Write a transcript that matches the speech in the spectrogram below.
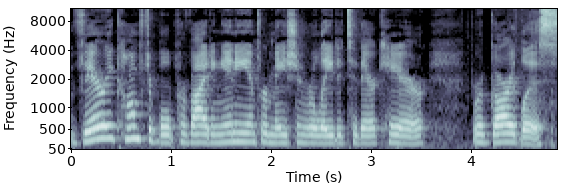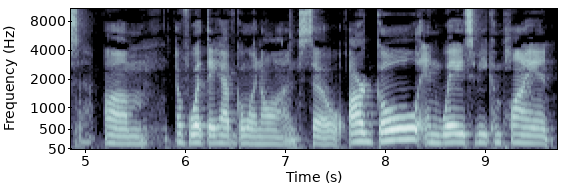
very comfortable providing any information related to their care, regardless um, of what they have going on. So, our goal and way to be compliant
